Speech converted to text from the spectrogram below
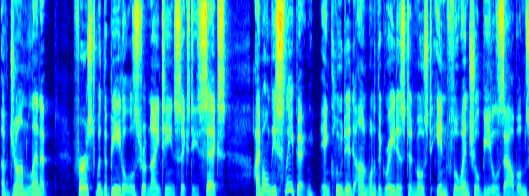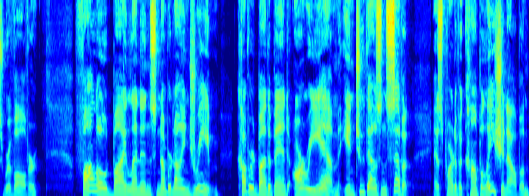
of John Lennon first with the Beatles from 1966. I'm Only Sleeping, included on one of the greatest and most influential Beatles albums, Revolver, followed by Lennon's Number 9 Dream, covered by the band REM in 2007 as part of a compilation album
